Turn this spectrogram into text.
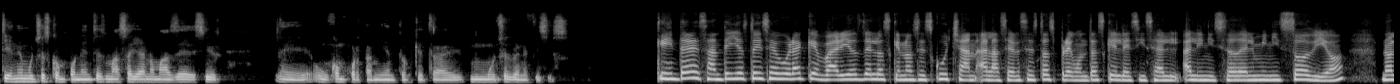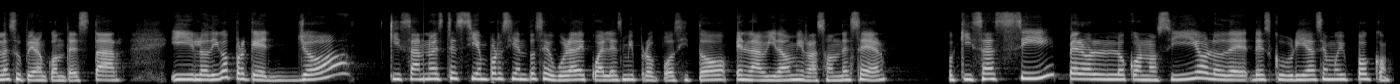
tiene muchos componentes más allá nomás de decir eh, un comportamiento que trae muchos beneficios. Qué interesante. Yo estoy segura que varios de los que nos escuchan al hacerse estas preguntas que les hice al, al, inicio del minisodio no las supieron contestar. Y lo digo porque yo quizá no esté 100% segura de cuál es mi propósito en la vida o mi razón de ser. O quizás sí, pero lo conocí o lo de descubrí hace muy poco.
